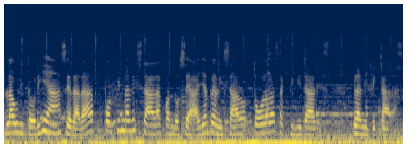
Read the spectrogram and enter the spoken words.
La auditoría se dará por finalizada cuando se hayan realizado todas las actividades planificadas.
